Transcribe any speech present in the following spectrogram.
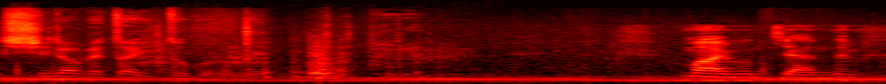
調べたいところね Maymun kendim.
